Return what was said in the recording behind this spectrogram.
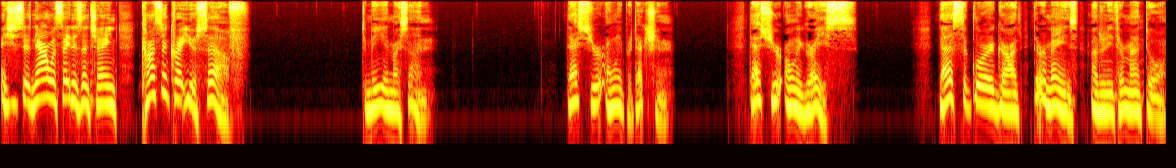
And she says, now when Satan is unchained, consecrate yourself to me and my son. That's your only protection. That's your only grace. That's the glory of God that remains underneath her mantle.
